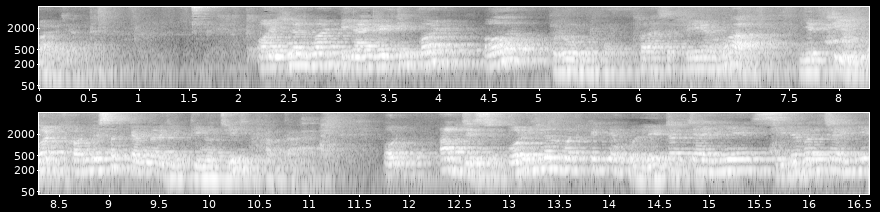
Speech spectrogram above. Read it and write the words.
बढ़ जाता है। ओरिजिनल वर्ड डिराइवेटिव वर्ड और रूट वर्ड थोड़ा सा क्लियर हुआ? ये तीन वर्ड फॉर्मेशन के अंदर ही तीनों चीज़ आता है। और अब जैसे ओरिजिनल वर्ड के लिए हमको लेटर चाहिए सिलेबल चाहिए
